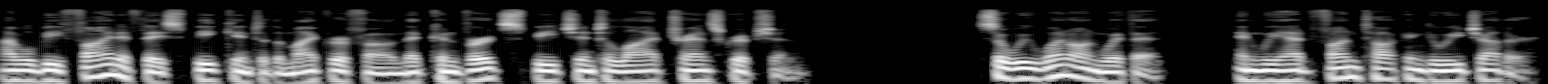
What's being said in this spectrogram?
I will be fine if they speak into the microphone that converts speech into live transcription. So we went on with it, and we had fun talking to each other.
